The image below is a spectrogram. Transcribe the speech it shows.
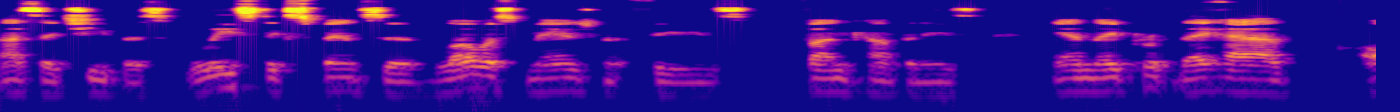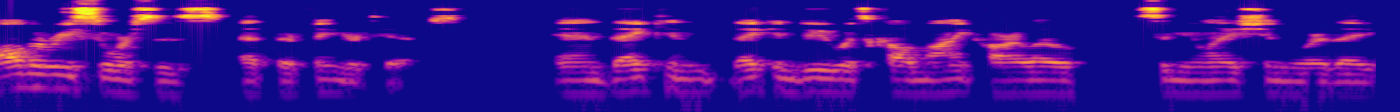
I say cheapest, least expensive, lowest management fees fund companies, and they they have all the resources at their fingertips, and they can they can do what's called Monte Carlo simulation, where they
